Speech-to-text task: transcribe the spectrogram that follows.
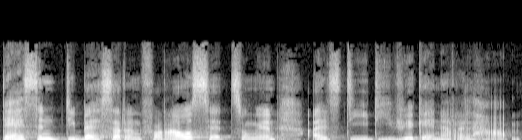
Das sind die besseren Voraussetzungen als die, die wir generell haben.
